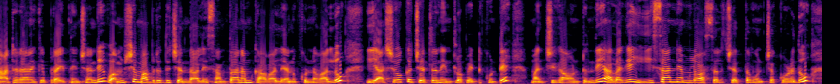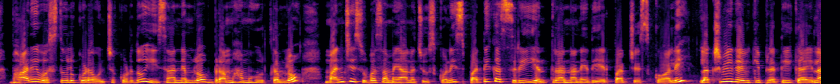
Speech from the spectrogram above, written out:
నాటడానికి ప్రయత్నించండి. వంశం అభివృద్ధి చెందాలి సంతానం కావాలి అనుకున్న వాళ్ళు ఈ అశోక చెట్లను ఇంట్లో పెట్టుకుంటే మంచిగా ఉంటుంది. అలాగే ఈశాన్యంలో అసలు చెత్త ఉంచకూడదు భారీ వస్తువులు కూడా ఉంచకూడదు. ఈశాన్యంలో బ్రహ్మ ముహూర్తంలో మంచి శుభ సమయాన చూసుకొని స్ఫటిక శ్రీ యంత్రాన్ని అనేది ఏర్పాటు చేసుకోవాలి. లక్ష్మీదేవికి ప్రతీక అయిన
